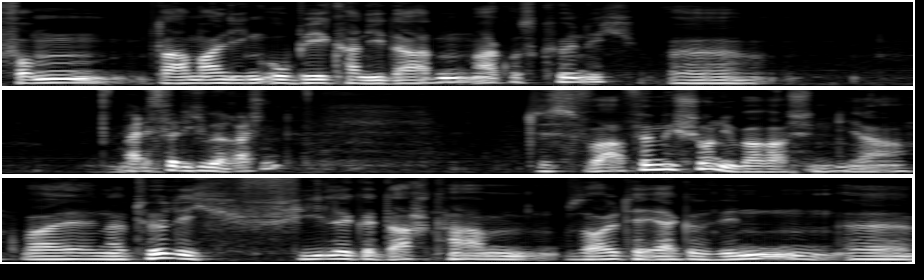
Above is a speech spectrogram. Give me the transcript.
vom damaligen OB-Kandidaten Markus König. Äh, war das für dich überraschend? Das war für mich schon überraschend, ja, weil natürlich viele gedacht haben, sollte er gewinnen, äh,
